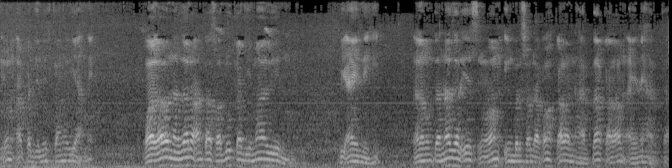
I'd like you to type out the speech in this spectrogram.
siun apa jenis kang liyane walau nazar atas saduka bimalin biainihi dalam nazar iswong ing bersodakoh kalan harta kalan aini harta.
